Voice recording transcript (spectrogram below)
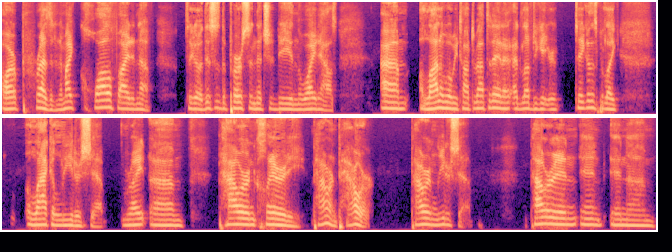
our president? Am I qualified enough to go, this is the person that should be in the White House? Um, a lot of what we talked about today, and I, would love to get your take on this, but like a lack of leadership, right? Um, power and clarity, power and power, power and leadership, power in in in um,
